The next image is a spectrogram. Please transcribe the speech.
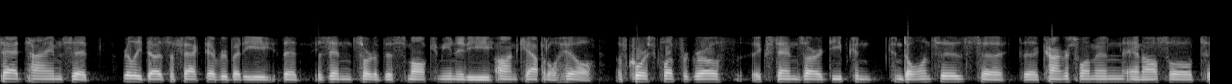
sad times that really does affect everybody that is in sort of this small community on Capitol Hill. Of course, Club for Growth extends our deep con- condolences to the Congresswoman and also to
